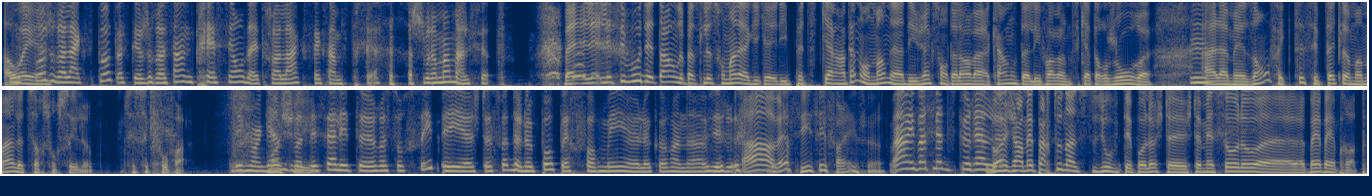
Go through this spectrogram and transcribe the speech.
Ah au ouais, spa, hein? je relaxe pas parce que je ressens une pression d'être relax, fait que ça me stresse. je suis vraiment mal faite. Ben, la- laissez-vous détendre, parce que là, sûrement, les petites quarantaines, on demande à des gens qui sont allés en vacances d'aller faire un petit 14 jours euh, Mm. à la maison. Fait que, tu sais, c'est peut-être le moment là, de se ressourcer, là. C'est ça qu'il faut faire. Dave Morgan, Moi, je vais te laisser aller te ressourcer et euh, je te souhaite de ne pas performer euh, le coronavirus. Ah, merci, c'est fin, ça. Ah, il va te mettre du purel. là. Ouais, j'en mets partout dans le studio, vu que t'es pas là. Je te, je te mets ça, là, euh, ben, ben propre.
